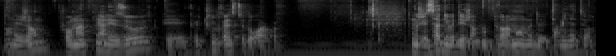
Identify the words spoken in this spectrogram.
dans les jambes pour maintenir les os et que tout reste droit. Donc j'ai ça au niveau des jambes, un peu vraiment en mode Terminator.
